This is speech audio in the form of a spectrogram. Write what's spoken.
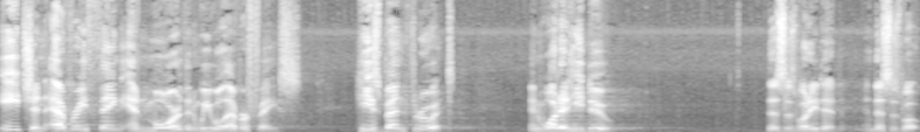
each and everything and more than we will ever face. He's been through it. And what did he do? This is what he did. And this is what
